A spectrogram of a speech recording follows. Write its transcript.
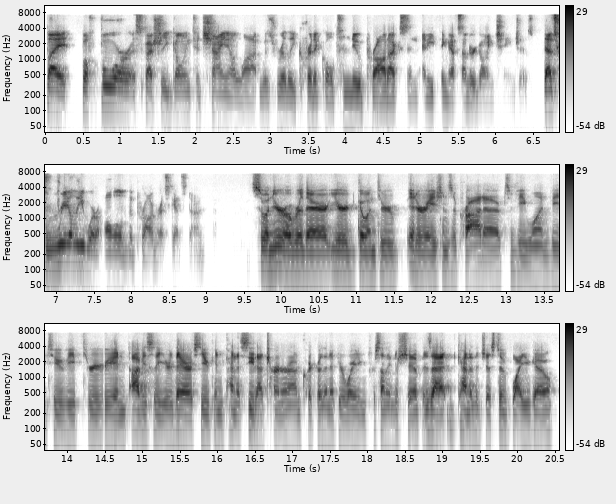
But before, especially going to China a lot was really critical to new products and anything that's undergoing changes. That's really where all of the progress gets done. So when you're over there, you're going through iterations of products, V1, V2, V3, and obviously you're there so you can kind of see that turnaround quicker than if you're waiting for something to ship. Is that kind of the gist of why you go?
